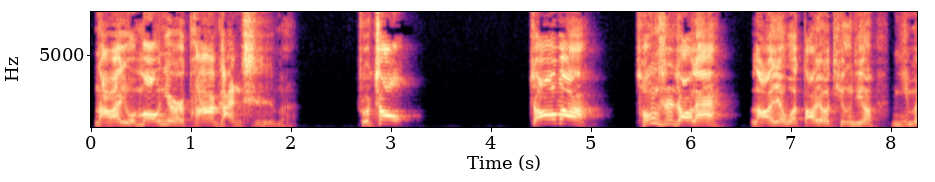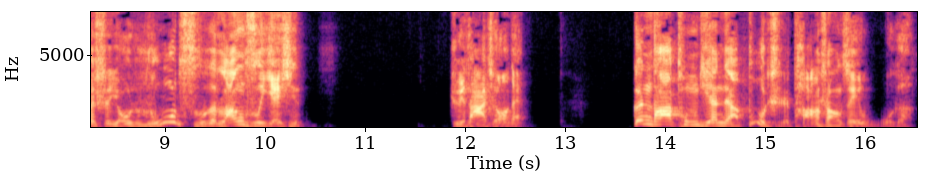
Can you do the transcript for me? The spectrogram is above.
那玩意有猫腻儿，他敢吃吗？说招，招吧，从实招来。老爷，我倒要听听你们是有如此的狼子野心。据他交代，跟他通奸的不止堂上这五个。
